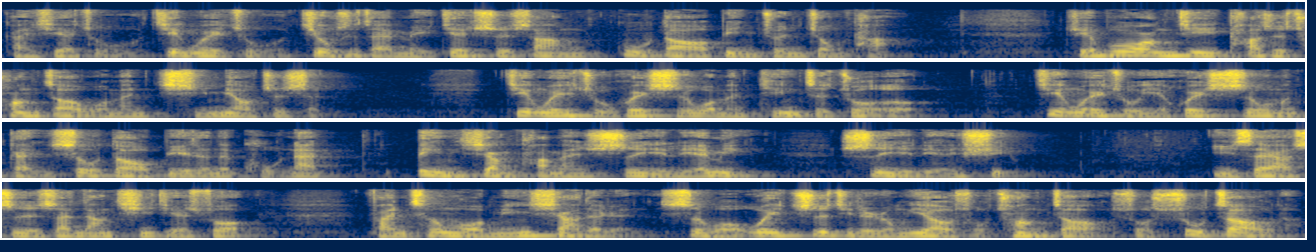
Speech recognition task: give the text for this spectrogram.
感谢主，敬畏主，就是在每件事上顾到并尊重他，绝不忘记他是创造我们奇妙之神。敬畏主会使我们停止作恶。敬畏主也会使我们感受到别人的苦难，并向他们施以怜悯、施以连续。以赛亚是三章七节说：“凡称我名下的人，是我为自己的荣耀所创造、所塑造的，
